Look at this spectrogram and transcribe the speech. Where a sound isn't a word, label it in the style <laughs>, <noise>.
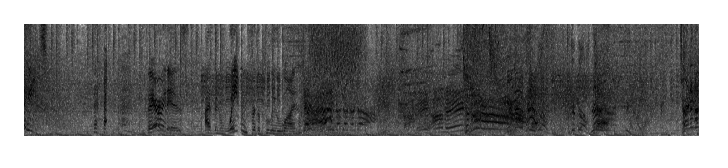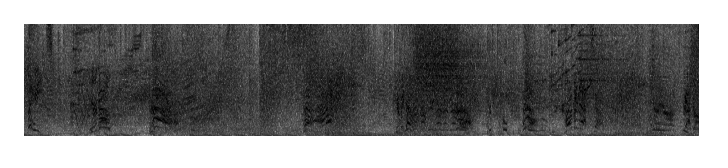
heat! <laughs> there it is! I've been waiting for the blue one. <laughs> Goes! Turning up the heat! Here goes! <laughs> Here we go! Coming at ya! Gotcha!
